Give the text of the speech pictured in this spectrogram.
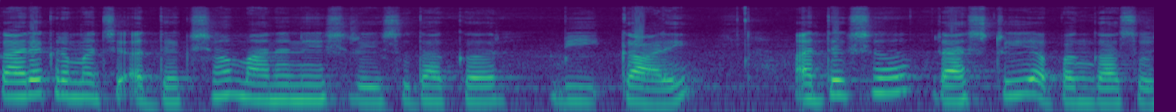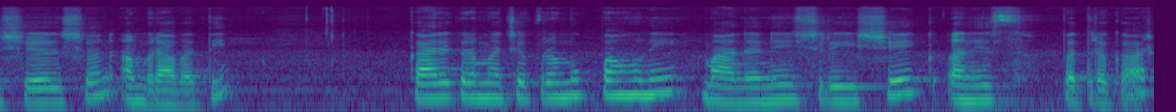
कार्यक्रमाचे अध्यक्ष माननीय श्री सुधाकर बी काळे अध्यक्ष राष्ट्रीय अपंग असोसिएशन अमरावती कार्यक्रमाचे प्रमुख पाहुणे माननीय श्री शेख अनिस पत्रकार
